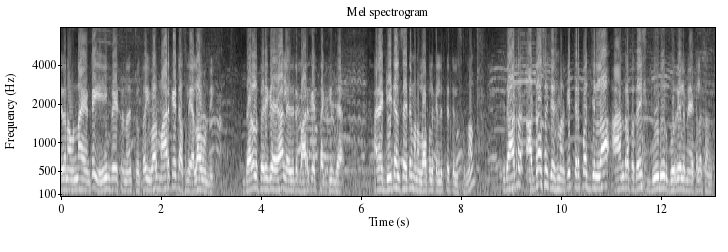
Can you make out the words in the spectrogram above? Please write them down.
ఏదైనా ఉన్నాయంటే ఏం రేట్ అనేది చూద్దాం. ఇవాళ మార్కెట్ అసలు ఎలా ఉంది? ధరలు పెరిగాయా? లేదంటే మార్కెట్ తగ్గిందా? అనే డీటెయిల్స్ అయితే మనం లోపలికి వెళ్తే తెలుసుకుందాం. ఇది అడ్ర అడ్రస్ వచ్చేసి మనకి తిరుపతి జిల్లా ఆంధ్రప్రదేశ్ గూడూరు గొర్రెల మేకల సంత.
